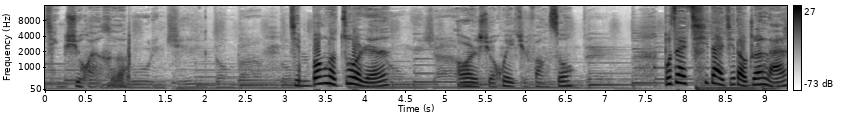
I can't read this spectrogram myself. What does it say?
情绪缓和，紧绷了做人，偶尔学会去放松，不再期待接到专栏，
